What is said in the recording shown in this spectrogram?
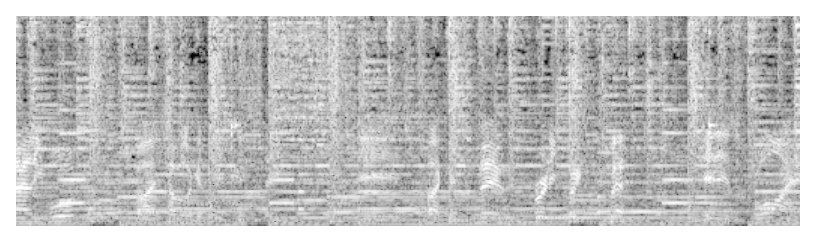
daily walk. Guys, have a look at this. This thing is fucking moving pretty quick. it is flying.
